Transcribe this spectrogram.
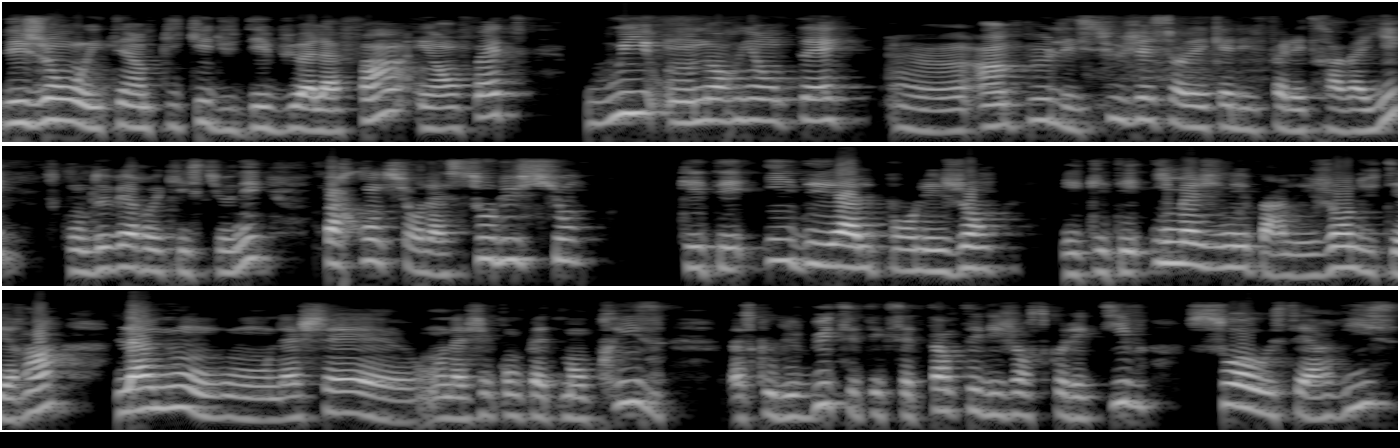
Les gens ont été impliqués du début à la fin et en fait, oui, on orientait euh, un peu les sujets sur lesquels il fallait travailler, ce qu'on devait re-questionner. Par contre, sur la solution qui était idéale pour les gens et qui était imaginée par les gens du terrain, là, nous, on, lâchait, on lâchait complètement prise parce que le but, c'était que cette intelligence collective soit au service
